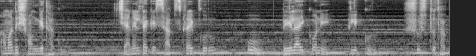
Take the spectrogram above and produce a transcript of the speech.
আমাদের সঙ্গে থাকুন। চ্যানেলটাকে সাবস্ক্রাইব করুন ও বেল আইকনে ক্লিক করুন। সুস্থ থাকুন।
